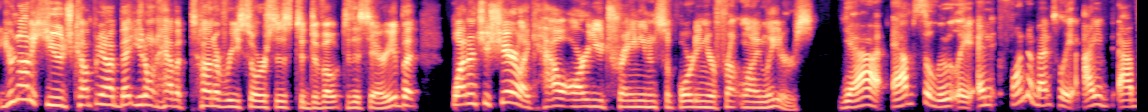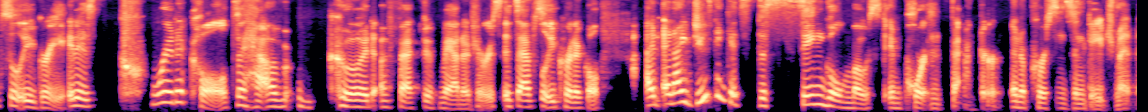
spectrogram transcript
You're not a huge company. I bet you don't have a ton of resources to devote to this area, but why don't you share like how are you training and supporting your frontline leaders? Yeah, absolutely. And fundamentally, I absolutely agree. It is critical to have good, effective managers. It's absolutely critical. And, and I do think it's the single most important factor in a person's engagement.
